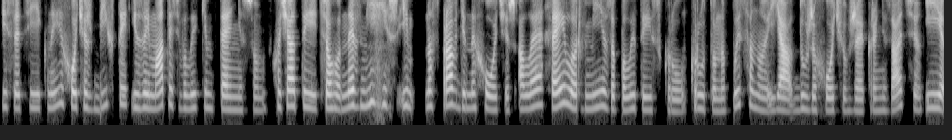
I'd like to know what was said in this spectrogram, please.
після цієї книги хочеш бігти і займатися великим тенісом. Хоча ти цього не вмієш і насправді не хочеш, але Тейлор вміє запалити іскру. Круто написано. Я дуже хочу вже екранізацію. І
